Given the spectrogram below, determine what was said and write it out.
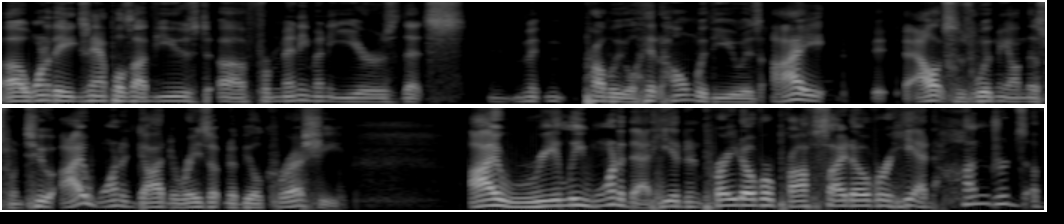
Uh, one of the examples I've used uh, for many, many years that's m- probably will hit home with you is I Alex was with me on this one too. I wanted God to raise up Nabil Qureshi. I really wanted that. He had been prayed over, prophesied over. He had hundreds of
